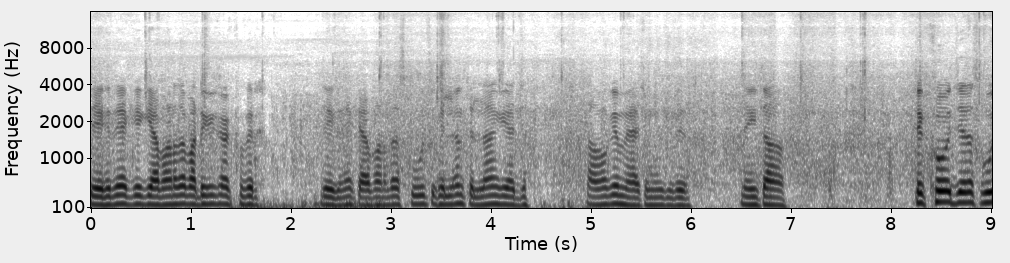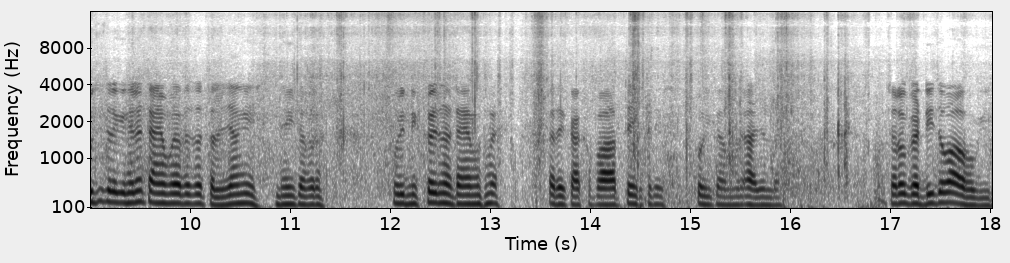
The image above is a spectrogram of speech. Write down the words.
ਦੇਖਦੇ ਅੱਗੇ ਕੀ ਬਣਦਾ, ਵੱਢ ਕੇ ਕੱਖ ਫਿਰ। ਦੇਖਦੇ ਹਾਂ ਕੀ ਬਣਦਾ। ਸਕੂਲ ਚ ਖੇਲਣ ਚੱਲਾਂਗੇ ਅੱਜ। ਆਵਾਂਗੇ ਮੈਚ ਮੂਚ ਫਿਰ। ਨਹੀਂ ਤਾਂ ਦੇਖੋ, ਜੇ ਸਕੂਲ ਚ ਚਲੇ ਗਏ ਖੇਲਣ ਟਾਈਮ ਹੋਇਆ ਫਿਰ ਤਾਂ ਚੱਲ ਜਾਾਂਗੇ। ਨਹੀਂ ਤਾਂ ਫਿਰ ਕੋਈ ਨਿਕਲ ਜਾਣਾ ਟਾਈਮ ਮੈਂ ਕਦੇ ਕੱਖ ਪਾ ਤੇ ਕਦੇ ਕੋਈ ਕੰਮ ਆ ਜਾਂਦਾ। ਚਲੋ ਗੱਡੀ ਧਵਾ ਹੋ ਗਈ।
